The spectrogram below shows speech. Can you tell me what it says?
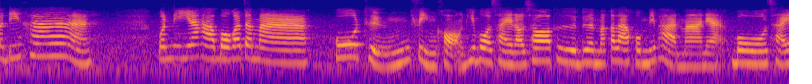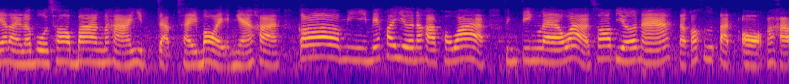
วัสดีค่ะ วันนี้นะคะโบก็จะมาพูดถึงสิ่งของที่โบใช้แล้วชอบคือเดือนมกราคมที่ผ่านมาเนี่ยโบใช้อะไรแล้วโบชอบบ้างนะคะ หยิบจับใช้บ่อยอย่างเงี้ยค่ะ ก็มีไม่ค่อยเยอะนะคะ เพราะว่าจริงๆแล้วอะชอบเยอะนะ แต่ก็คือตัดออกนะคะ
